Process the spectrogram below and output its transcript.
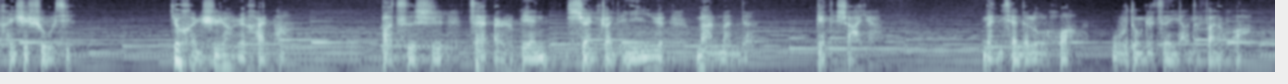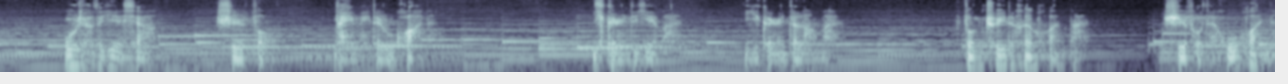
很是熟悉，又很是让人害怕，把此时在耳边旋转的音乐慢慢的变得沙哑，门前的落花。舞动着怎样的繁华？无聊的夜下，是否唯美的如画呢？一个人的夜晚，一个人的浪漫。风吹得很缓慢，是否在呼唤呢？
